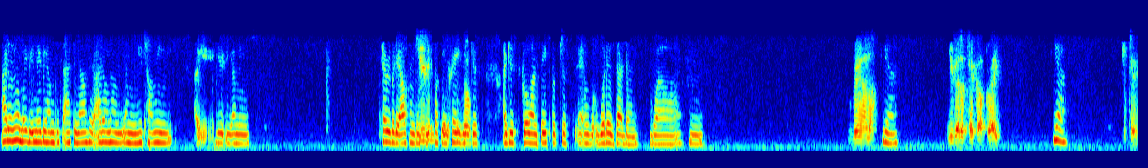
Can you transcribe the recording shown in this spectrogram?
I don't know. Maybe maybe I'm just acting out here. I don't know. I mean, you tell me. I, you, I mean, everybody else, I'm just, just fucking crazy. Just I just go on Facebook. Just and wh- what has that done? Well, hmm, Brianna, yeah, you got a pickup, right? yeah. Okay.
